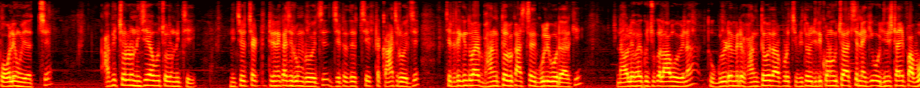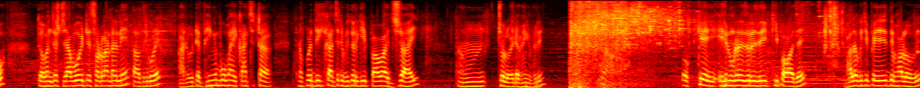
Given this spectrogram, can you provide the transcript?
প্রবলেম হয়ে যাচ্ছে। আমি চলো নিচে যাব, চলো নিচে। নিচে হচ্ছে একটা ট্রেনের কাছে রুম রয়েছে, যেটাতে হচ্ছে একটা কাঁচ রয়েছে। যেটাতে কিন্তু ভাই ভাঙতে হবে কাঁচটা গুলি করে আর কি। না হলে ভাই কিছু লাভ হবে না। তো গুলিটা মেরে ভাঙতে হবে, তারপর হচ্ছে ভিতরে যদি কোনো কিছু আছে নাকি ওই জিনিসটা আমি পাবো। তো এখন জাস্ট যাব ওইটা শর্টগানটা নিয়ে তাড়াতাড়ি করে। আর ওইটা ভেঙবো ভাই কাঁচটা। তারপরে দেখি কাঁচের ভিতরে কি পাওয়া যায়। চলো এটা ভেঙে ফেলি। ওকে, এই রুমটার ভিতরে দেখি কী পাওয়া যায়। ভালো কিছু পেয়ে যদি ভালো হবে।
